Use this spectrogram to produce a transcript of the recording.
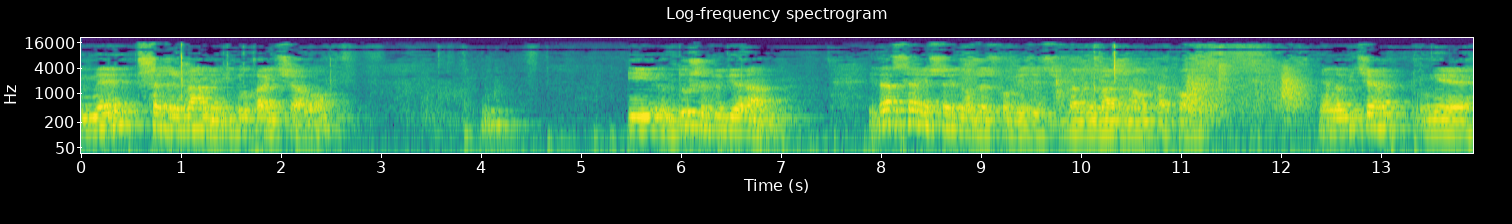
my przeżywamy i ducha, i ciało. I w duszy wybieramy. I teraz chciałem jeszcze jedną rzecz powiedzieć, bardzo ważną, taką. Mianowicie, nie,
